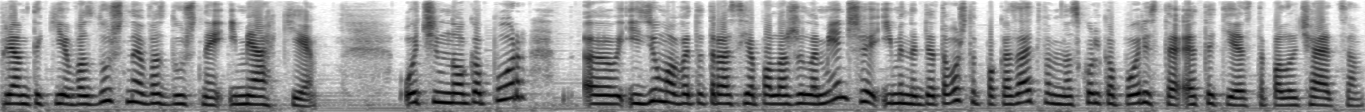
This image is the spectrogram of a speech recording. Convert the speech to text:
прям такие воздушные-воздушные и мягкие. Очень много пор. Э, изюма в этот раз я положила меньше, именно для того, чтобы показать вам, насколько пористое это тесто получается.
